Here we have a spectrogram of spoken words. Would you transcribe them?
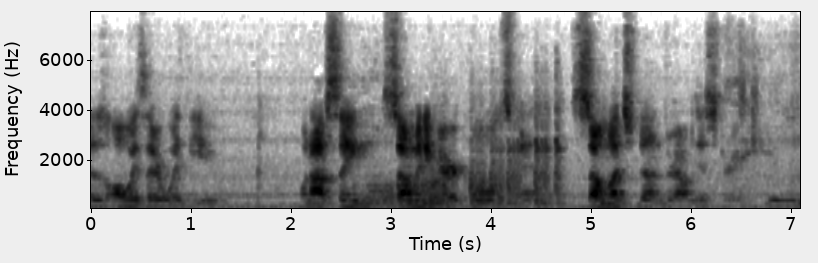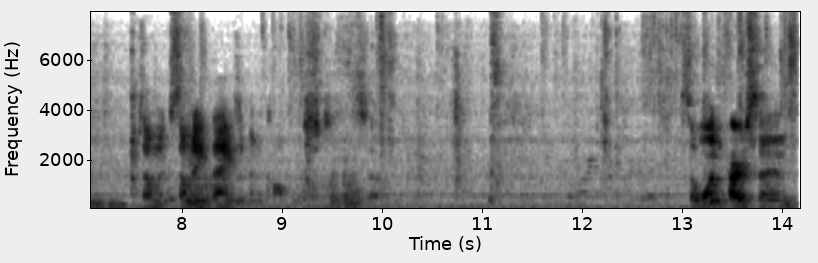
that is always there with you when I've seen so many miracles and so much done throughout history. So many, so many things have been accomplished. So, so one person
